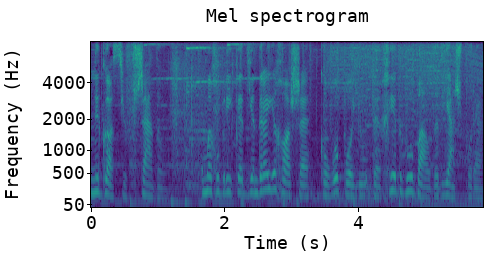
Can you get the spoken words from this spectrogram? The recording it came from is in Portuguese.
Negócio Fechado. Uma rubrica de Andreia Rocha com o apoio da Rede Global da Diaspora.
